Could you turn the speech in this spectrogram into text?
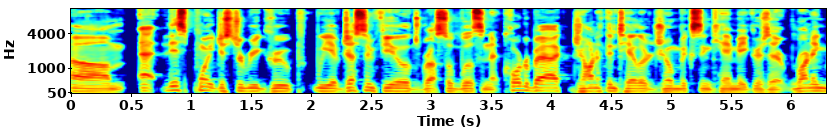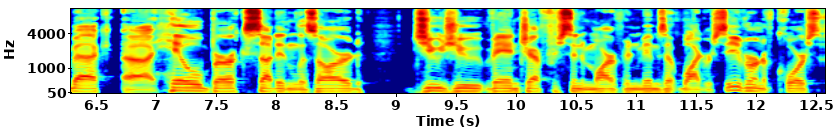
Um, at this point, just to regroup, we have Justin Fields, Russell Wilson at quarterback, Jonathan Taylor, Joe Mixon, Cam Akers at running back, uh, Hill, Burks, Sutton, Lazard, Juju, Van Jefferson, and Marvin Mims at wide receiver, and of course,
